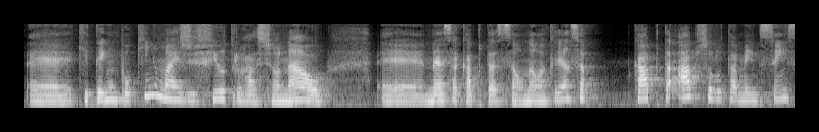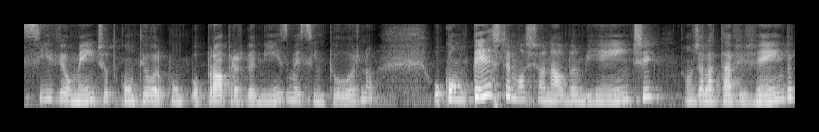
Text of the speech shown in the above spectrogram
é, que tem um pouquinho mais de filtro racional é, nessa captação. Não, a criança capta absolutamente sensivelmente o, com o próprio organismo, esse entorno, o contexto emocional do ambiente onde ela está vivendo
